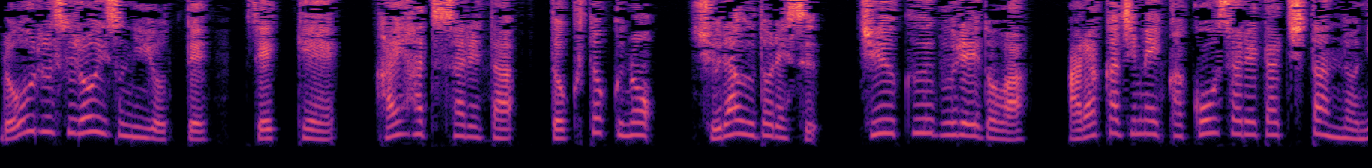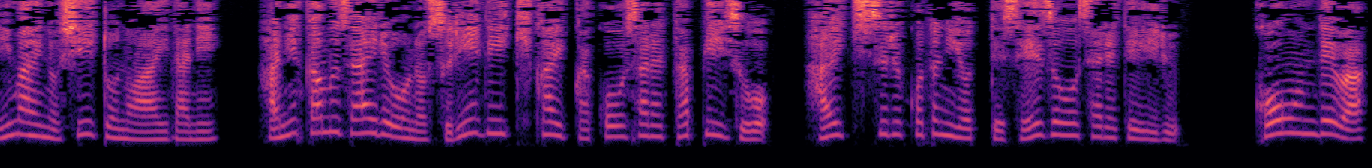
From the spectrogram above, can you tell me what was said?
ロールスロイスによって設計、開発された独特のシュラウドレス、中空ブレードはあらかじめ加工されたチタンの2枚のシートの間に、ハニカム材料の 3D 機械加工されたピースを配置することによって製造されている。高温では、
